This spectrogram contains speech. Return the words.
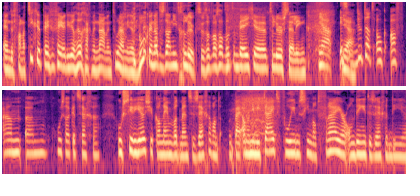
En de fanatieke PVV'er die wil heel graag met naam en toenaam in het boek. en dat is dan niet gelukt. Dus dat was altijd een beetje teleurstelling. Ja, is, Ja. doet dat ook af aan, ehm, hoe zal ik het zeggen... hoe serieus je kan nemen wat mensen zeggen? Want bij anonimiteit voel je misschien wat vrijer om dingen te zeggen die... eh,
